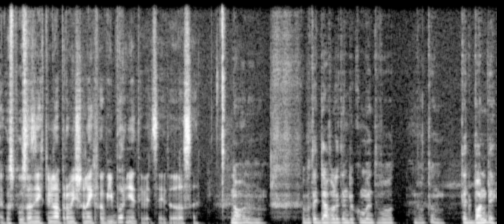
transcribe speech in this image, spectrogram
Jako spousta z nich to měla promyšlených fakt výborně ty věci, to zase. No, no, no. Nebo teď dávali ten dokument o, o tom, Ted Bundy.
